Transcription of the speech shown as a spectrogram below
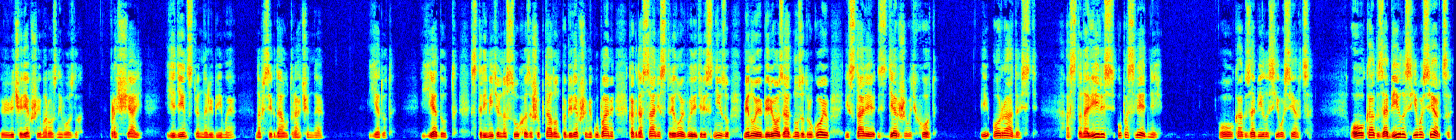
в вечеревший морозный воздух. «Прощай, единственно любимая, навсегда утраченная». Едут. «Едут!» — стремительно сухо зашептал он побелевшими губами, когда сани стрелой вылетели снизу, минуя березы одну за другою, и стали сдерживать ход. И, о радость, остановились у последней. О, как забилось его сердце! О, как забилось его сердце!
